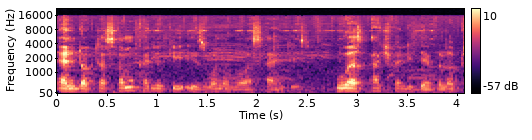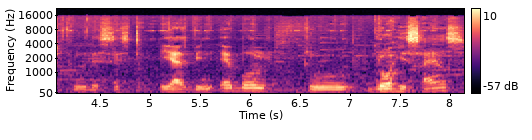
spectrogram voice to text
And Dr. Sam Kariuki is one of our scientists who has actually developed through the system. He has been able to grow his science.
